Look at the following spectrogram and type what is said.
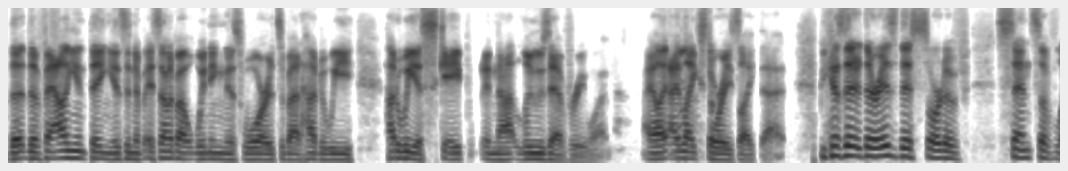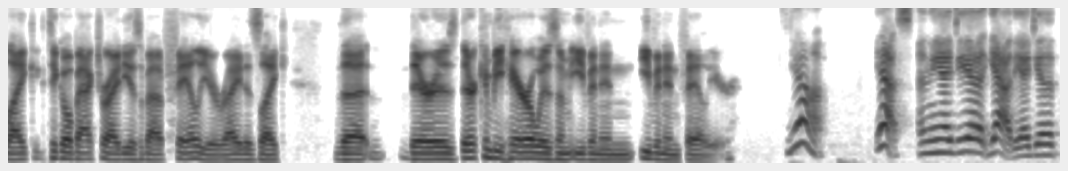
the the valiant thing isn't it's not about winning this war. It's about how do we how do we escape and not lose everyone. I like I like stories like that because there there is this sort of sense of like to go back to our ideas about failure, right? Is like the there is there can be heroism even in even in failure. yeah. Yes. And the idea, yeah, the idea that,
